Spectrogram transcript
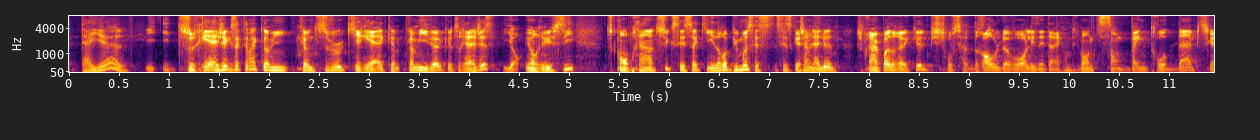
ta, gueule, Il- il- tu réagis exactement comme, il- comme tu veux qu'ils comme, comme ils veulent que tu réagisses. Ils ont, ils ont réussi. Tu comprends-tu que c'est ça qui est drôle? Puis moi, c'est ce que j'aime la lutte. Je prends un pas de recul, puis je trouve ça drôle de voir les interactions, puis le monde qui sont bien trop dedans. Puis je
